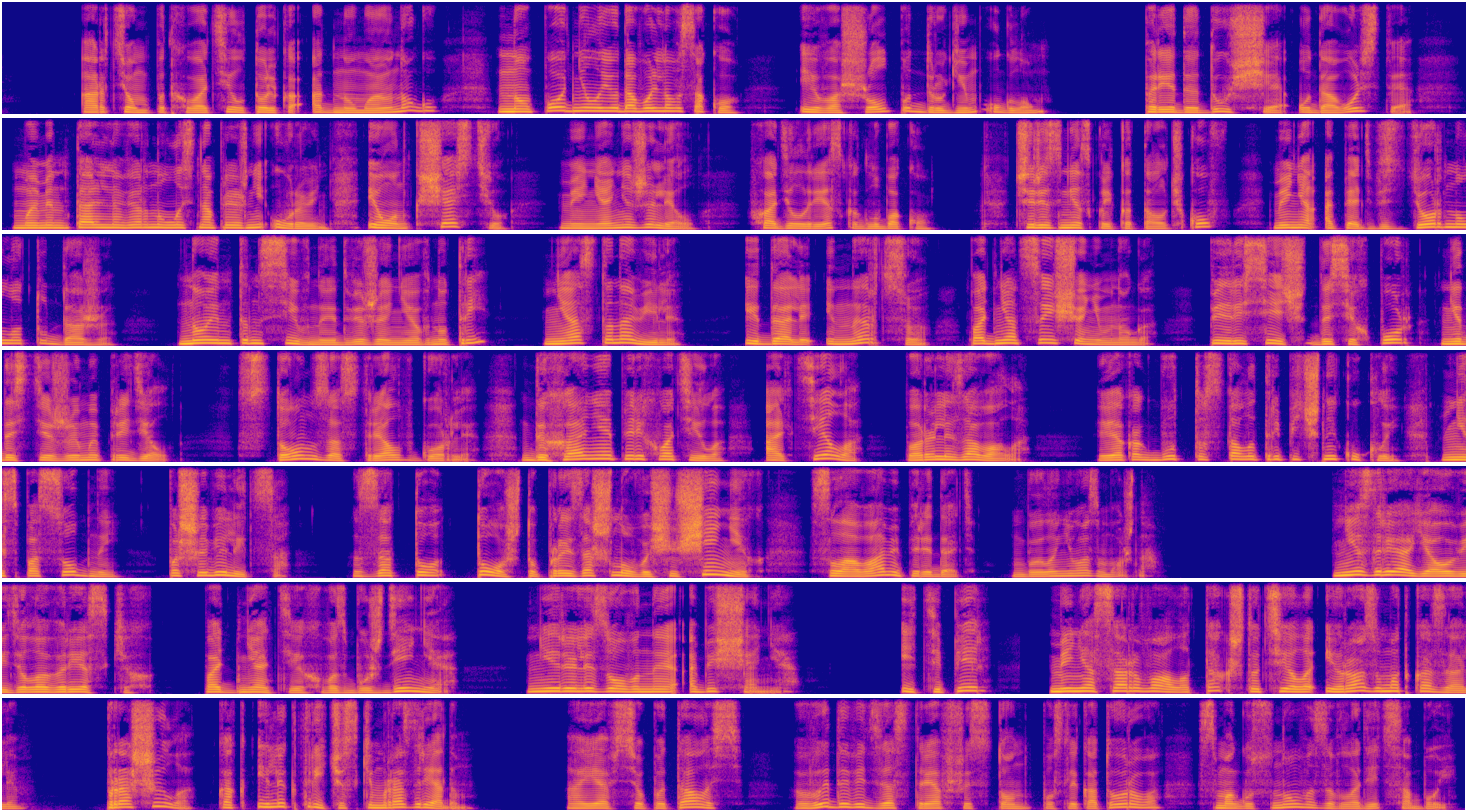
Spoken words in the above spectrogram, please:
Артём подхватил только одну мою ногу, но поднял ее довольно высоко и вошел под другим углом. Предыдущее удовольствие — моментально вернулась на прежний уровень, и он, к счастью, меня не жалел, входил резко глубоко. Через несколько толчков меня опять вздернуло туда же. Но интенсивные движения внутри не остановили и дали инерцию подняться еще немного, пересечь до сих пор недостижимый предел. Стон застрял в горле, дыхание перехватило, а тело парализовало. Я как будто стала тряпичной куклой, неспособной пошевелиться. Зато то, что произошло в ощущениях, словами передать было невозможно. Не зря я увидела в резких поднятиях возбуждения нереализованные обещания. И теперь меня сорвало так, что тело и разум отказали. Прошило, как электрическим разрядом. А я все пыталась выдавить застрявший стон, после которого смогу снова завладеть собой.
